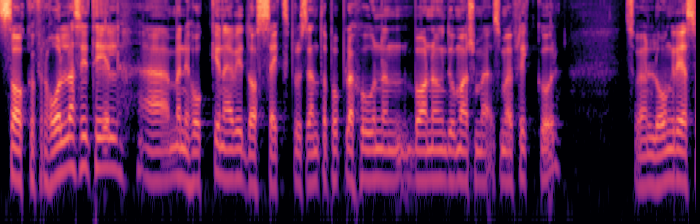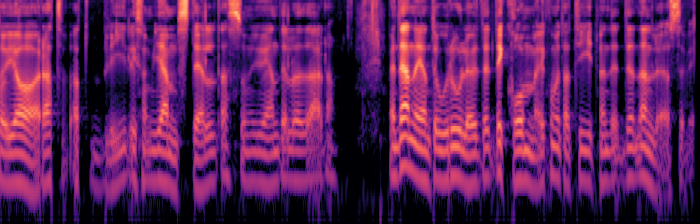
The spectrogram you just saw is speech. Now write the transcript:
sak att förhålla sig till. Eh, men i hockeyn är vi idag 6% av populationen barn och ungdomar som är, som är flickor. Så vi har en lång resa att göra, att, att bli liksom jämställda, som ju är en del av det där. Då. Men den är jag inte orolig över, det, det, kommer, det kommer ta tid, men det, det, den löser vi.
